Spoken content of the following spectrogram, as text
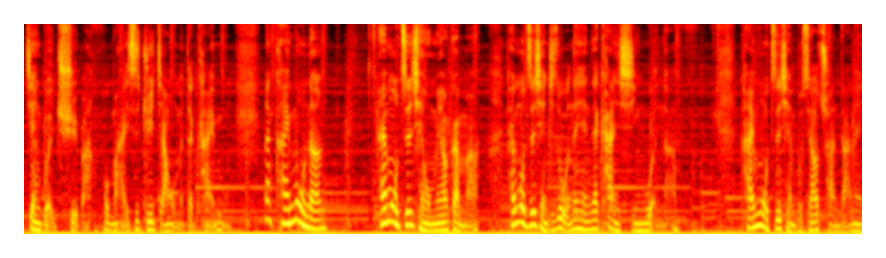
见鬼去吧。我们还是继续讲我们的开幕。那开幕呢？开幕之前我们要干嘛？开幕之前，其实我那天在看新闻啊。开幕之前不是要传达那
